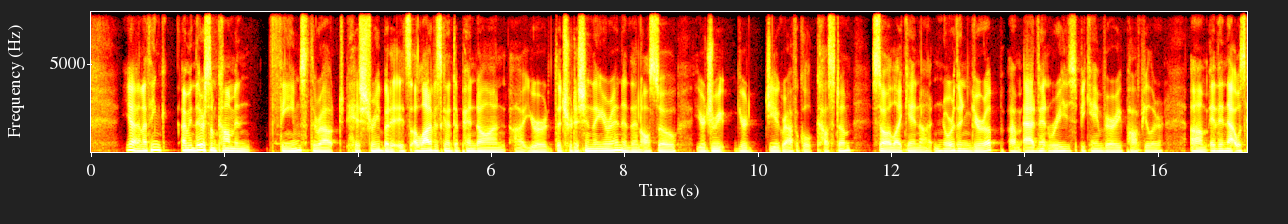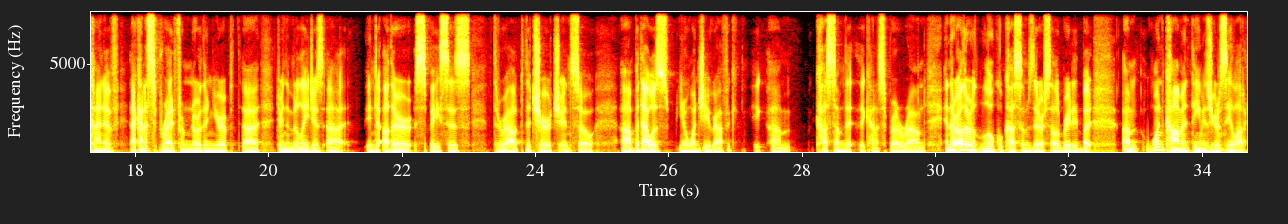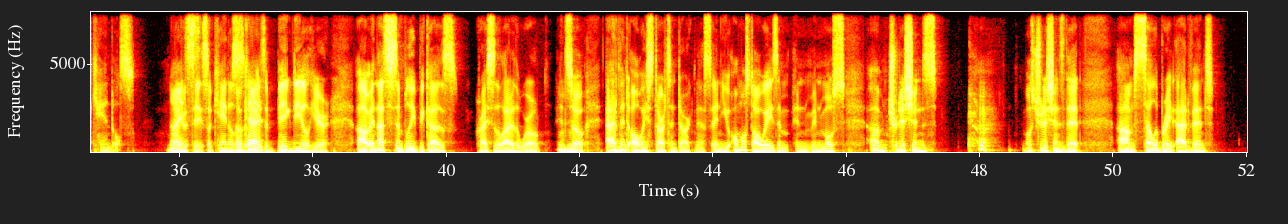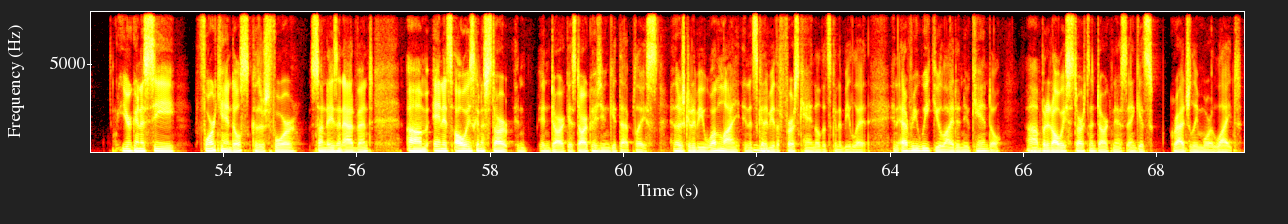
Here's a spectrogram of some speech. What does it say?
Yeah, and I think I mean there's some common themes throughout history, but it's a lot of it's going to depend on uh, your the tradition that you're in, and then also your your geographical custom. So, like in uh, Northern Europe, um, Advent wreaths became very popular. Um, and then that was kind of that kind of spread from Northern Europe uh, during the Middle Ages. Uh, into other spaces throughout the church, and so, uh, but that was you know one geographic um, custom that, that kind of spread around. And there are other local customs that are celebrated, but um, one common theme is you're going to see a lot of candles. Nice. See, so candles okay. is, a, is, a, big deal here, uh, and that's simply because Christ is the light of the world. And mm-hmm. so Advent always starts in darkness, and you almost always in in, in most um, traditions, most traditions that um, celebrate Advent, you're going to see four candles because there's four Sundays in Advent. Um, and it's always going to start in, in dark, as dark as you can get that place. And there's going to be one light, and it's mm-hmm. going to be the first candle that's going to be lit. And every week you light a new candle, uh, mm-hmm. but it always starts in darkness and gets gradually more light.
